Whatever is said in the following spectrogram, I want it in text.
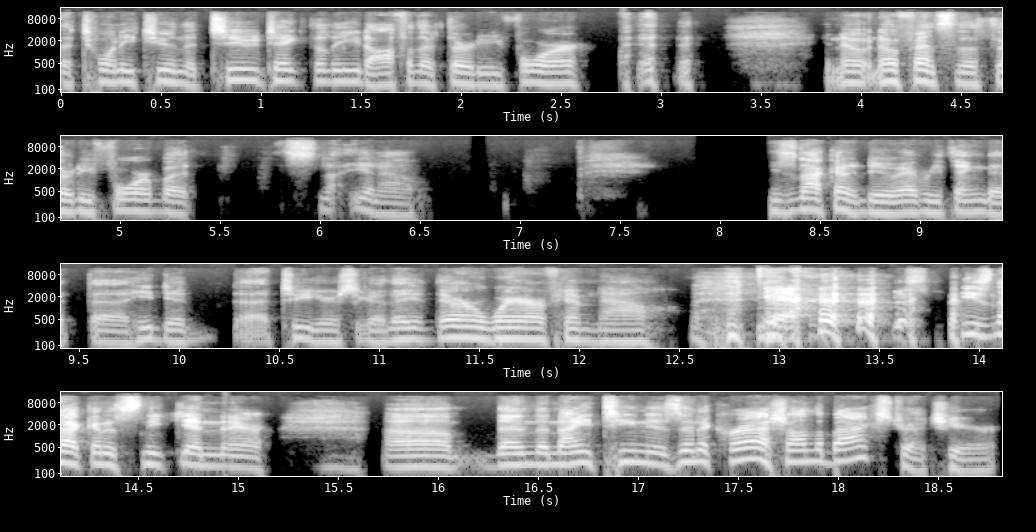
the 22 and the two take the lead off of the 34. you know, no offense to the 34, but it's not, you know, he's not going to do everything that uh, he did uh, two years ago. They they're aware of him now. Yeah. he's, he's, not going to sneak in there. Um, then the 19 is in a crash on the backstretch here,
